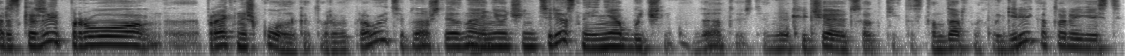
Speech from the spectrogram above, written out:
Расскажи про э, проектные школы, которые вы проводите, потому что я знаю, они очень интересные и необычные, да, то есть они отличаются от каких-то стандартных лагерей, которые есть,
